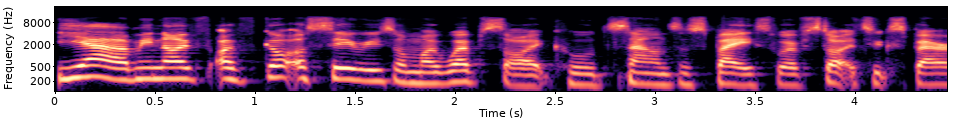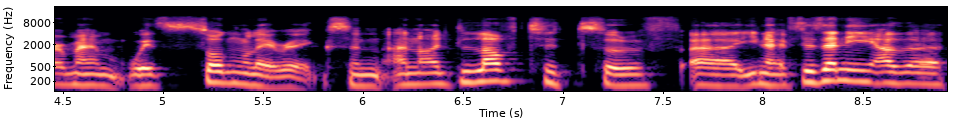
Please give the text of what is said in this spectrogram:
Yeah, I mean, I've I've got a series on my website called Sounds of Space where I've started to experiment with song lyrics, and and I'd love to sort of, uh, you know, if there's any other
